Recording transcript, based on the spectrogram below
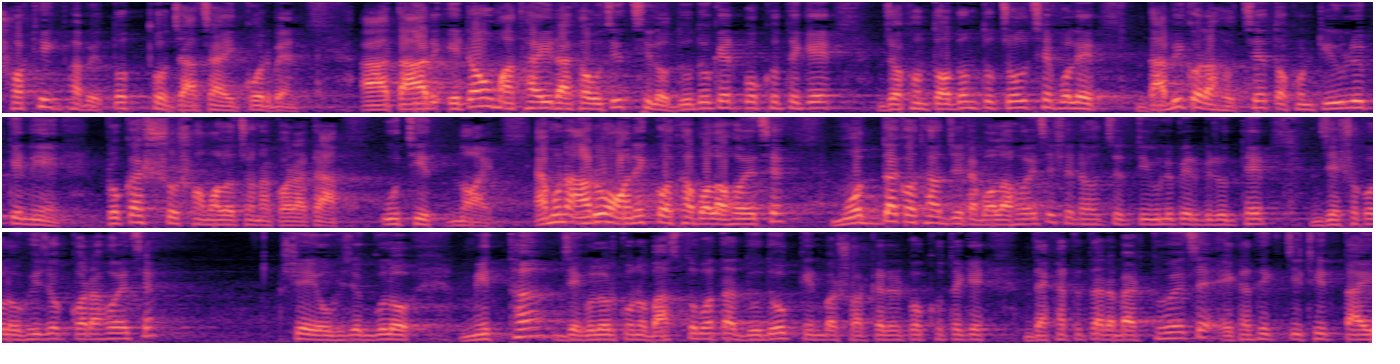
সঠিকভাবে তথ্য যাচাই করবেন। তার এটাও মাথায় রাখা উচিত ছিল, দুদকের পক্ষ থেকে যখন তদন্ত চলছে বলে দাবি করা হচ্ছে, তখন টিউলিপকে নিয়ে প্রকাশ্য সমালোচনা করাটা উচিত নয়। এমন আরও অনেক কথা বলা হয়েছে, মোদ্দা কথা যেটা বলা হয়েছে, সেটা হচ্ছে টিউলিপের বিরুদ্ধে যে সকল অভিযোগ করা হয়েছে সেই অভিযোগগুলো মিথ্যা, যেগুলোর কোনো বাস্তবতা দুদক কিংবা সরকারের পক্ষ থেকে দেখাতে তারা ব্যর্থ হয়েছে, একাধিক চিঠির তাই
